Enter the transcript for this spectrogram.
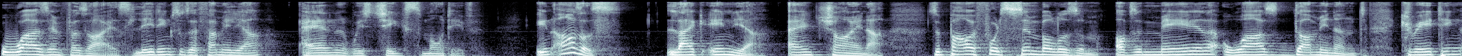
was emphasized, leading to the familiar hen with chicks motive. In others, like India and China, the powerful symbolism of the male was dominant, creating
